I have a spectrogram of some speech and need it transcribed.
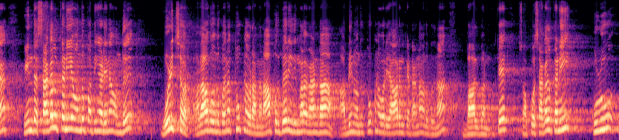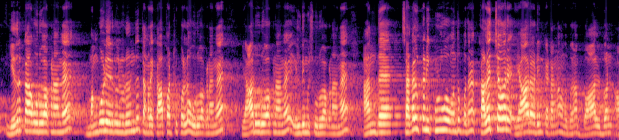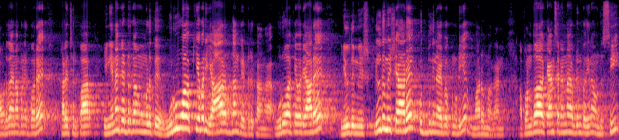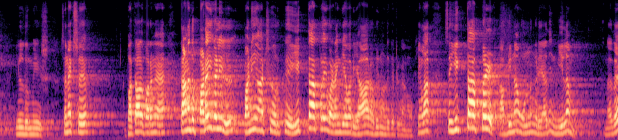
இந்த சகல்கனியை வந்து பார்த்திங்க அப்படின்னா வந்து ஒழிச்சவர் அதாவது வந்து பார்த்தீங்கன்னா தூக்குனவர் அந்த நாற்பது பேர் இதுக்கு மேலே வேண்டாம் அப்படின்னு வந்து தூக்குனவர் யாருன்னு கேட்டாங்கன்னா வந்து பார்த்தீங்கன்னா பால்பன் ஓகே ஸோ அப்போது சகல்கனி குழு எதற்காக உருவாக்குனாங்க? மங்கோலியர்களிடமிருந்து தங்களை காப்பாற்றிக்கொள்ள உருவாக்குனாங்க. யார் உருவாக்குனாங்க? இல்திமிஷ் உருவாக்குனாங்க. அந்த சகல்கனி குழுவை வந்து பார்த்தீங்கன்னா கலைச்சவர் யார் அப்படின்னு கேட்டாங்கன்னா வந்து பார்த்தீங்கன்னா பால்பன். அவர் தான் என்ன பண்ணியிருப்பாரு கலைச்சிருப்பார். இங்கே என்ன கேட்டிருக்காங்க உங்களுக்கு? உருவாக்கியவர் யார் தான் கேட்டிருக்காங்க? உருவாக்கியவர் யார்? இல்துமிஷ். இல்துமிஷ் யார்? குத்புதீன் ஐபக்கனுடைய மருமகன். அப்போ ஒன்பதாவது கேன்சர் என்ன அப்படின்னு பார்த்தீங்கன்னா வந்து சி. இல்துமிஷ். ஸோ நெக்ஸ்ட்டு பத்தாவது பாருங்க தனது படைகளில் பணியாற்றியோருக்கு இக்தாக்களை வழங்கியவர் யார் அப்படின்னு வந்து கேட்டிருக்காங்க ஓகேங்களா? ஸோ இக்தாக்கள் அப்படின்னா ஒன்றும் கிடையாது நிலம். என்னது?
